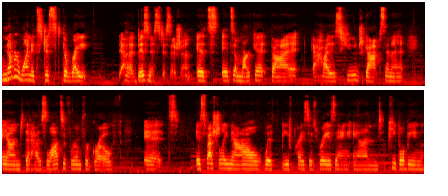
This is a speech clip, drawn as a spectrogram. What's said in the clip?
Number one, it's just the right uh, business decision. It's it's a market that has huge gaps in it and that has lots of room for growth. It's especially now with beef prices raising and people being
